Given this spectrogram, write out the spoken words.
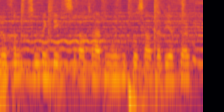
know, some, something big's about to happen when he pulls out that earplug.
